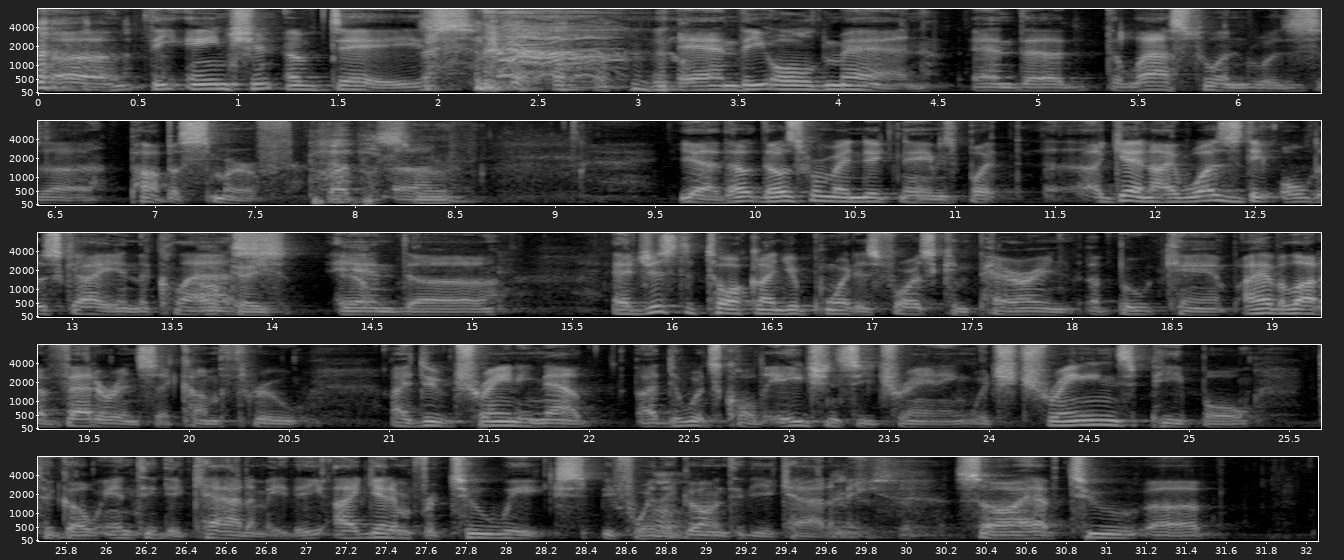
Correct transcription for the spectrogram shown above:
uh, the Ancient of Days, and the Old Man. And uh, the last one was uh, Papa Smurf. Papa Smurf. yeah, th- those were my nicknames. But uh, again, I was the oldest guy in the class. Okay, yep. And, uh, and just to talk on your point as far as comparing a boot camp, I have a lot of veterans that come through. I do training now. I do what's called agency training, which trains people to go into the academy. They, I get them for two weeks before they go into the academy. So I have two uh,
